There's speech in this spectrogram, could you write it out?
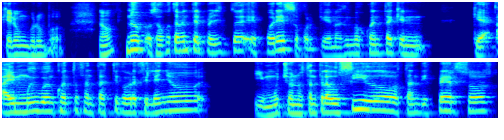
quiero un grupo, ¿no? No, o sea, justamente el proyecto es por eso, porque nos dimos cuenta que, que hay muy buen cuento fantástico brasileño y muchos no están traducidos, están dispersos,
